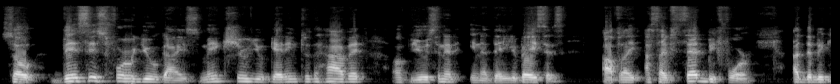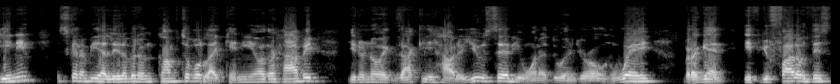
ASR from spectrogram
So, this is for you guys. Make sure you get into the habit of using it in a daily basis as, I've said before, at the beginning, it's going to be a little bit uncomfortable, like any other habit. You don't know exactly how to use it. You want to do it in your own way. But again, if you follow this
